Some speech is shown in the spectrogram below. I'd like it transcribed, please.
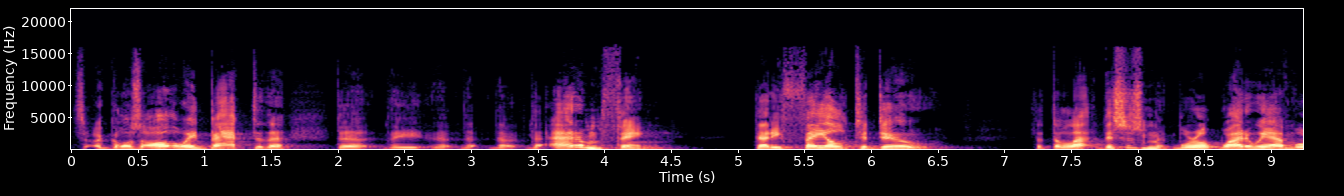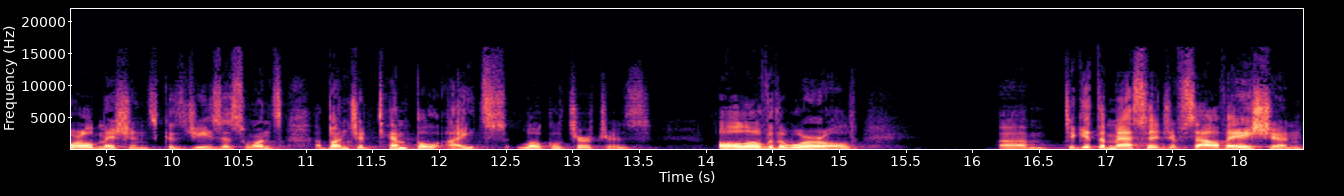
So it goes all the way back to the, the, the, the, the, the Adam thing that he failed to do. That the this is world. Why do we have world missions? Because Jesus wants a bunch of templeites, local churches, all over the world, um, to get the message of salvation.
